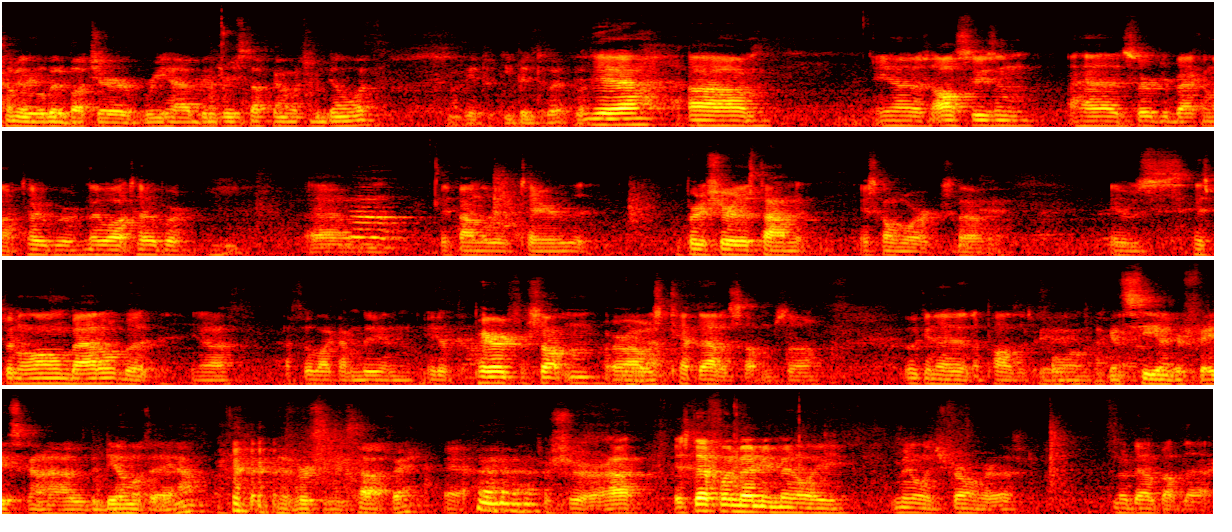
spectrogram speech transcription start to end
Tell me a little bit about your rehab injury stuff, kind of what you've been dealing with. Not get too deep into it, but Yeah, um, you know, this off season, I had surgery back in October, no October. Um, they found a little tear that I'm pretty sure this time it, it's gonna work. So okay. it was, it's been a long battle, but you know, I, I feel like I'm being either prepared for something or I was kept out of something. So looking at it in a positive Yeah, form. I can see on your face kind of how you've been dealing with it, you know? Adversity tough, eh? Yeah, for sure. I, it's definitely made me mentally, mentally stronger. That's no doubt about that.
